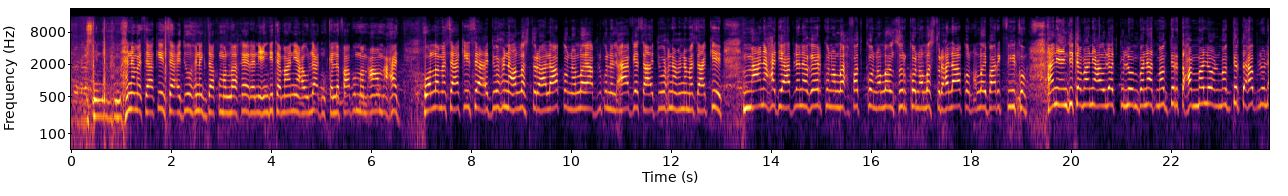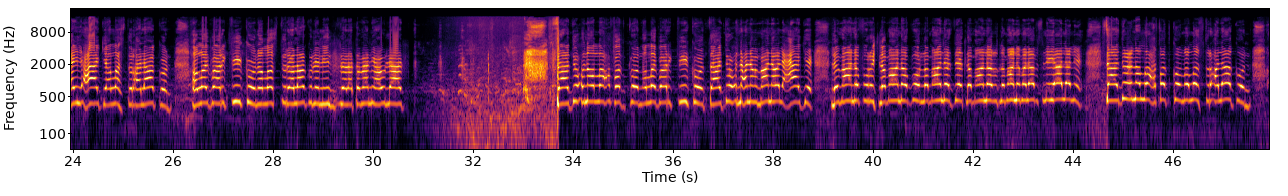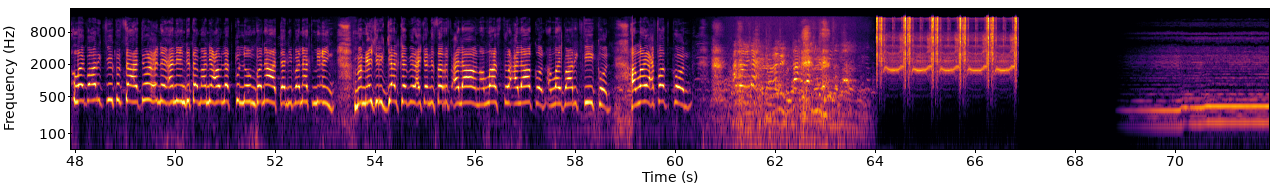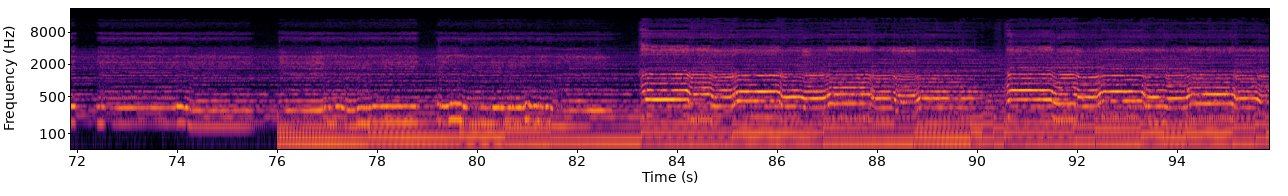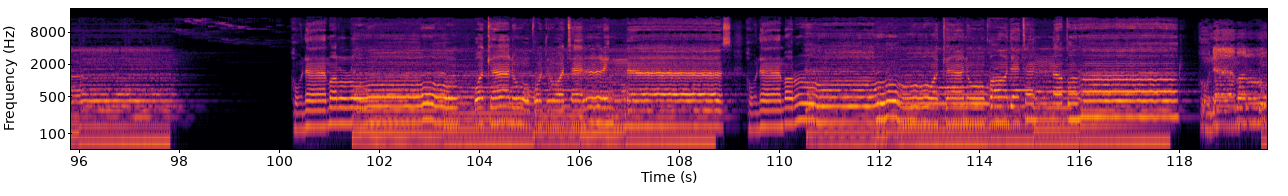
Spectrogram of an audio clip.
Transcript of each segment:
بسم الله. إحنا مساكين ساعدونا جزاكم الله خير. أنا عندي ثمانية أولاد مكلفة ابهم ما معاهم أحد. والله مساكين ساعدونا الله يستر عليكم الله يهب لكم العافية. ساعدونا إحنا مساكين. معنا حد يهب لنا غيركم. الله يحفظكم الله ينصركم الله يستر عليكم الله يبارك فيكم. أنا عندي ثمانية أولاد كلهم بنات. ما أقدر أتحملهم ما أقدر اقبلهم أي حاجة. الله يستر عليكم الله يبارك فيكم الله يستر عليكم أنا عندي ثمانية ni hablar. ساعدونا الله يحفظكم الله يبارك فيكم. ساعدونا إحنا ما معنا ولا حاجة. لا معنا فرش لا معنا بور لا معنا زيت لا معنا رز لا معنا ملابس ليالنا ساعدونا الله يحفظكم الله يستر عليكم. الله يبارك فيكم ساعدونا أنا عندي ثمانية أولاد كلهم بنات أنا بنات معي. ما معيش رجال كبير عشان يصرف عليهم. الله يستر عليكم الله يبارك فيكم الله يحفظكم. مروا وكانوا قدوة للناس. هنا مروا وكانوا قادة أطهار هنا مروا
